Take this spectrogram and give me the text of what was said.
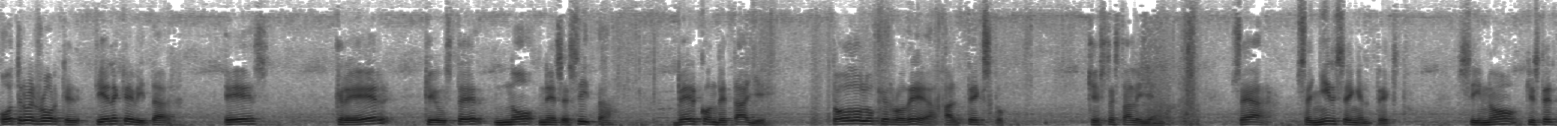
Otro error que tiene que evitar es creer que usted no necesita ver con detalle todo lo que rodea al texto que usted está leyendo. Sea, ceñirse en el texto, sino que usted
